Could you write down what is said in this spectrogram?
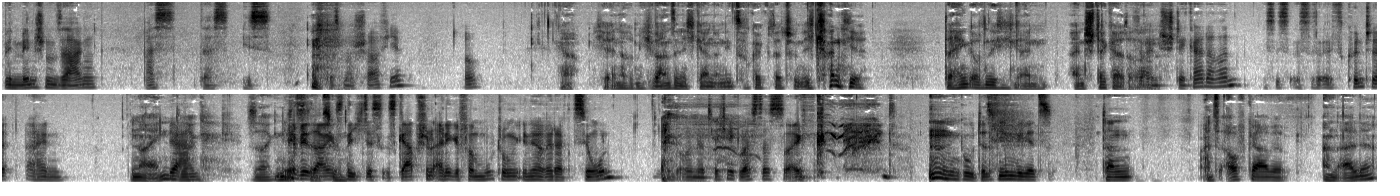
wenn Menschen sagen, was das ist. Das mal scharf hier. So. Ja, ich erinnere mich wahnsinnig gern an die Zuckerklatsche und ich kann hier da hängt offensichtlich ein, ein Stecker dran. Ist ein Stecker daran? Es, ist, es, ist, es könnte ein. Nein, ja. sag, sag nichts. Ja, wir sagen dazu. es nicht. Es, es, gab schon einige Vermutungen in der Redaktion und auch in der Technik, was das sein könnte. Gut, das geben wir jetzt dann als Aufgabe an alle.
